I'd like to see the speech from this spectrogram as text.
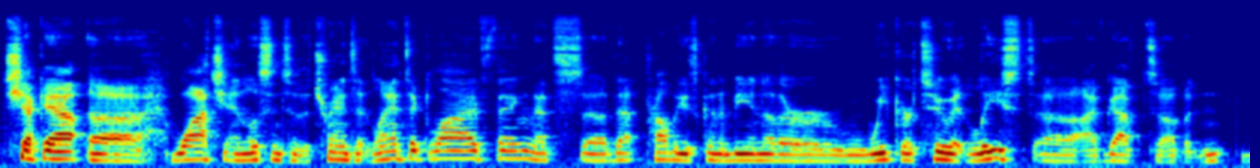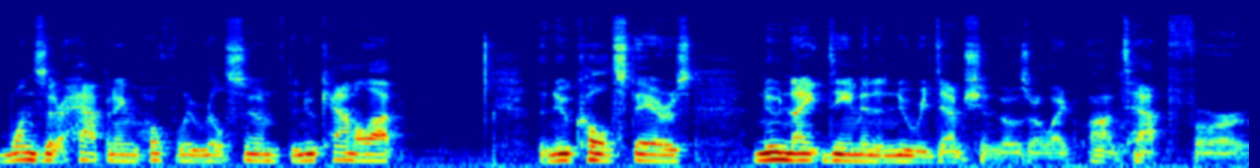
check out, uh, watch, and listen to the Transatlantic Live thing. That's uh, that probably is going to be another week or two at least. Uh, I've got uh, but ones that are happening hopefully real soon. The new Kamelot, the new Cold Stairs, new Night Demon, and new Redemption. Those are like on tap for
